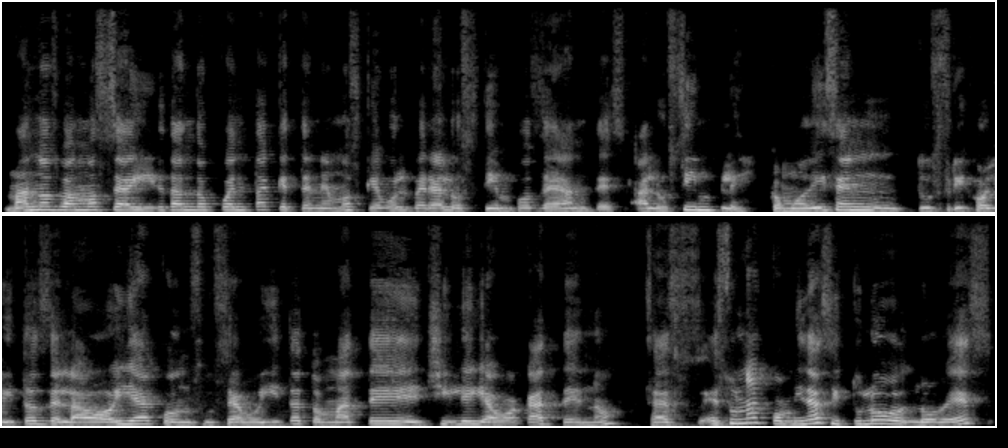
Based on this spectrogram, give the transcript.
más nos vamos a ir dando cuenta que tenemos que volver a los tiempos de antes, a lo simple. Como dicen tus frijolitos de la olla con su cebollita, tomate, chile y aguacate, ¿no? O sea, es, una comida, si tú lo, lo, ves,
